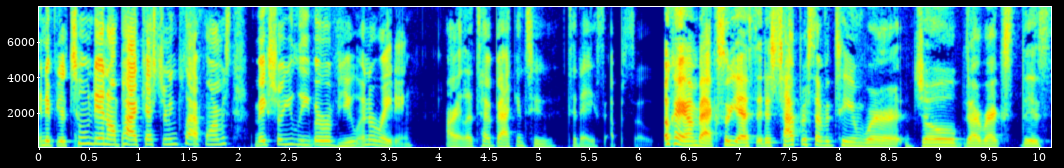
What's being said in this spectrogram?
And if you're tuned in on podcast streaming platforms, make sure you leave a review and a rating. All right, let's head back into today's episode. Okay, I'm back. So yes, it is chapter 17 where Job directs this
